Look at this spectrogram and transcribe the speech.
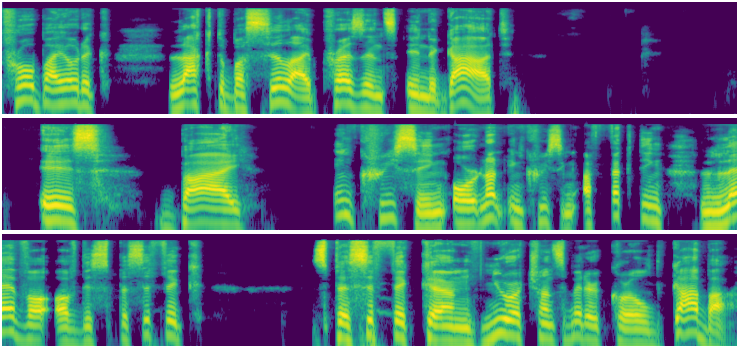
probiotic lactobacilli presence in the gut is by increasing or not increasing affecting level of the specific specific um, neurotransmitter called GABA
